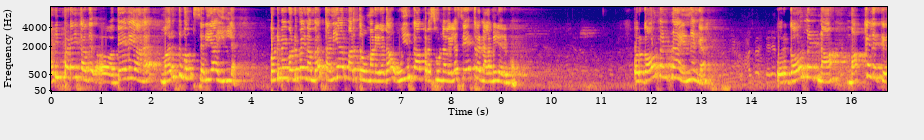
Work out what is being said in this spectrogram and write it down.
அடிப்படை தகு தேவையான மருத்துவம் சரியா இல்லை. கொண்டு போய் கொண்டு போய் நம்ம தனியார் மருத்துவமனையில தான் உயிர் காக்கிற சூழ்நிலையில சேர்த்துற நிலைமையில இருக்கும். ஒரு கவர்மெண்ட்னா என்னங்க? ஒரு கவர்மெண்ட்னா மக்களுக்கு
